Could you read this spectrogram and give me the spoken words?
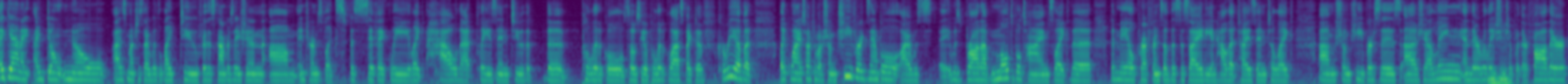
again, I, I don't know as much as I would like to for this conversation um, in terms of like specifically like how that plays into the the political socio-political aspect of Korea but like when I talked about Shang-Chi for example I was it was brought up multiple times like the the male preference of the society and how that ties into like um, Shang-Chi versus uh, Xialing and their relationship with their father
